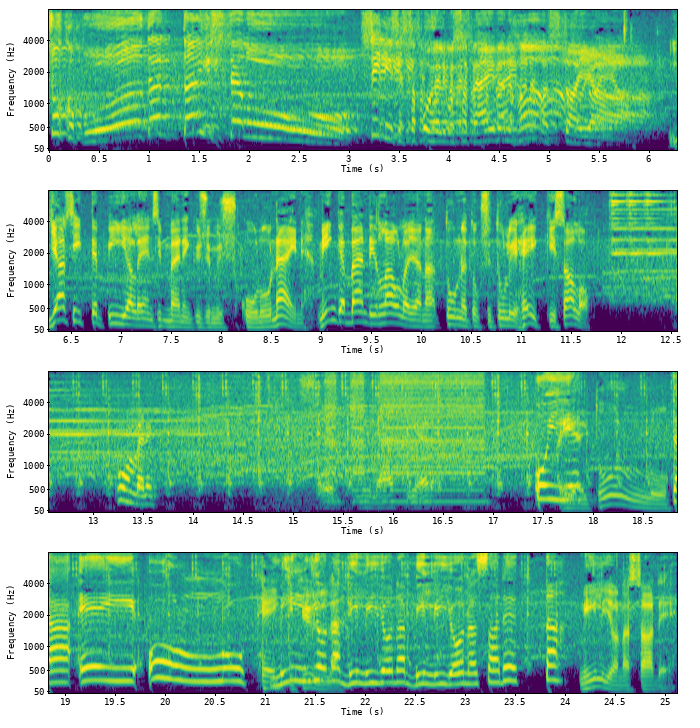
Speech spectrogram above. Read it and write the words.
Sukupuolten taistelu. Sinisessä puhelimessa päivän haastaja. Ja sitten Pialle ensimmäinen kysymys kuuluu näin. Minkä bändin laulajana tunnetuksi tuli Heikki Salo? Kummeli. Oi, Ei, ei tullut. tää ei ollut. Heikki, miljoona, kyllä. miljoona, miljoona sadetta. Miljoona sade.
